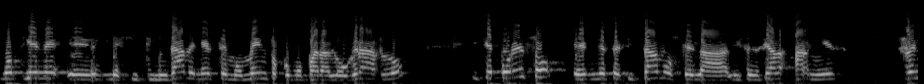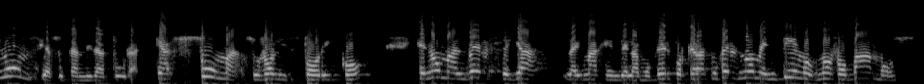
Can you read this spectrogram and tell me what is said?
no tiene eh, legitimidad en ese momento como para lograrlo y que por eso eh, necesitamos que la licenciada Áñez renuncie a su candidatura, que asuma su rol histórico, que no malverse ya la imagen de la mujer, porque las mujeres no mentimos, no robamos,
